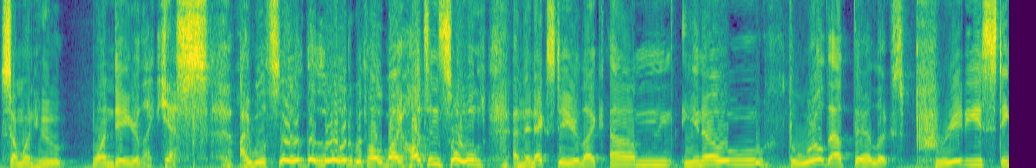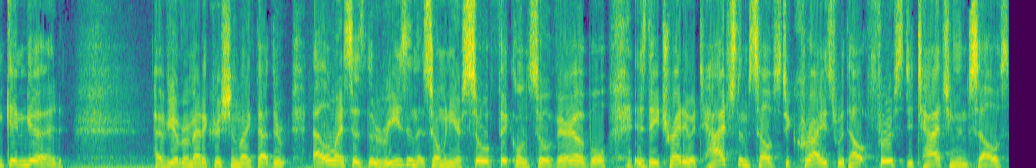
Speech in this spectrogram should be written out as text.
Someone who one day you're like, yes, I will serve the Lord with all my heart and soul. And the next day you're like, um, you know, the world out there looks pretty stinking good. Have you ever met a Christian like that? The, White says the reason that so many are so fickle and so variable is they try to attach themselves to Christ without first detaching themselves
